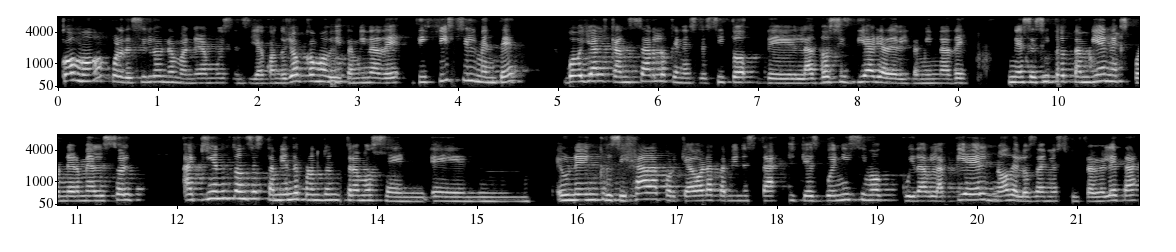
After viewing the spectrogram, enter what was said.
como, por decirlo de una manera muy sencilla, cuando yo como vitamina D, difícilmente voy a alcanzar lo que necesito de la dosis diaria de vitamina D. Necesito también exponerme al sol. Aquí entonces también de pronto entramos en, en, una encrucijada porque ahora también está y que es buenísimo cuidar la piel, ¿no? De los daños ultravioleta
